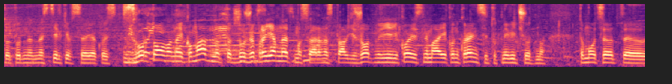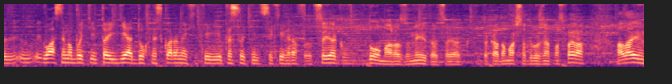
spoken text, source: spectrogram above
То тут настільки все якось згуртовано і командно, тут дуже приємна атмосфера. Насправді жодної якоїсь немає конкуренції, тут не відчутно. Тому це от, е, власне, мабуть, і то є дух нескорених, який присутній цих іграх. Це як вдома, розумієте, це як така домашня дружня атмосфера. Але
